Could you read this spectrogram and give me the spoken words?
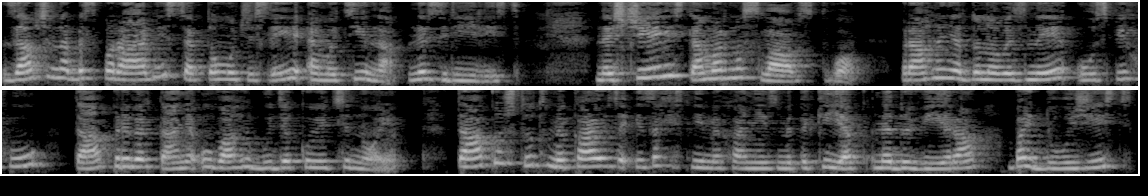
Завчена безпорадність це в тому числі емоційна незрілість, нещирість та марнославство, прагнення до новизни, успіху та привертання уваги будь-якою ціною. Також тут вмикаються і захисні механізми, такі як недовіра, байдужість,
